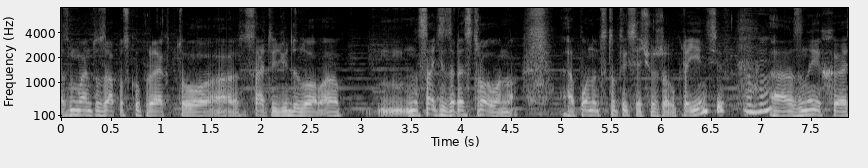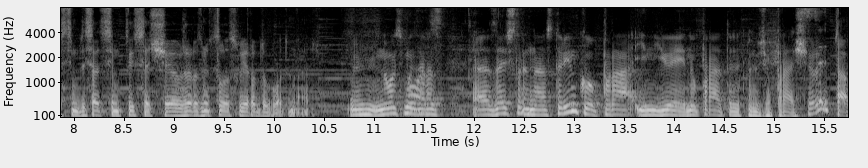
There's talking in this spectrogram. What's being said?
з моменту запуску проекту е, сайт відвідало. Е, На сайті зареєстровано е, понад 100 тисяч вже українців. Е, З них е, 77 тисяч вже розмістили свої родоводи навіть. Ну ось ми Ось. зараз е, зайшли на сторінку про InUA, ну про то, що пращури. Так.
